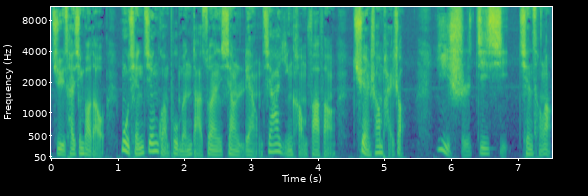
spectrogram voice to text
据财新报道，目前监管部门打算向两家银行发放券商牌照，一时激起千层浪。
